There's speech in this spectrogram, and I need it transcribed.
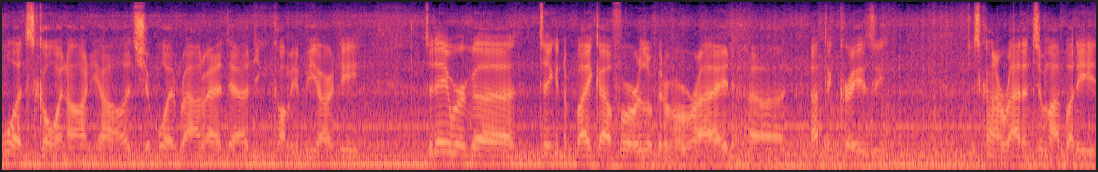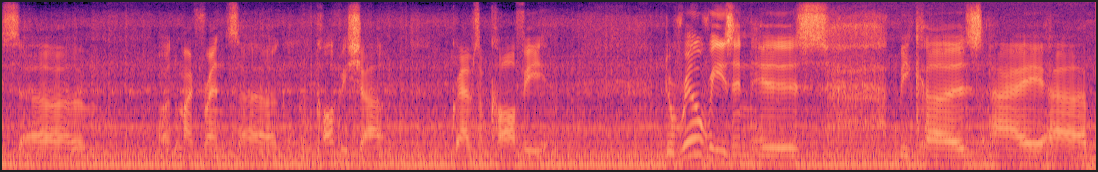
What's going on, y'all? It's your boy Brown Rat Dad. You can call me BRD. Today we're uh, taking the bike out for a little bit of a ride. Uh, nothing crazy. Just kind of riding to my buddy's, uh, my friend's uh, coffee shop. Grab some coffee. The real reason is because I, um,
